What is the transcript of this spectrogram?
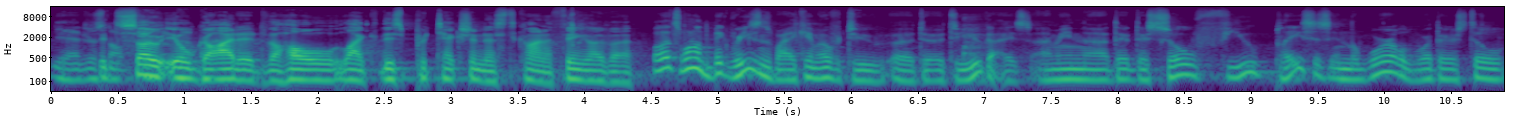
yeah, just not it's so ill-guided. The whole like this protectionist kind of thing over. well, that's one of the big reasons why I came over to uh, to, to you guys. I mean, uh, there, there's so few places in the world where they're still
